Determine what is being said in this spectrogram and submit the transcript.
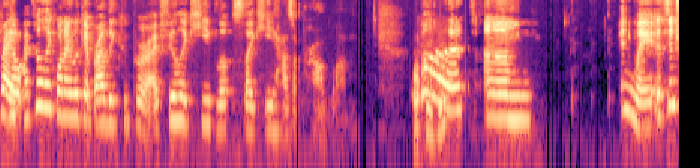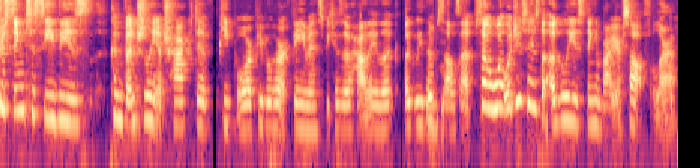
Right. No, I feel like when I look at Bradley Cooper, I feel like he looks like he has a problem. But um anyway, it's interesting to see these conventionally attractive people or people who are famous because of how they look ugly themselves up. So what would you say is the ugliest thing about yourself, Laura?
